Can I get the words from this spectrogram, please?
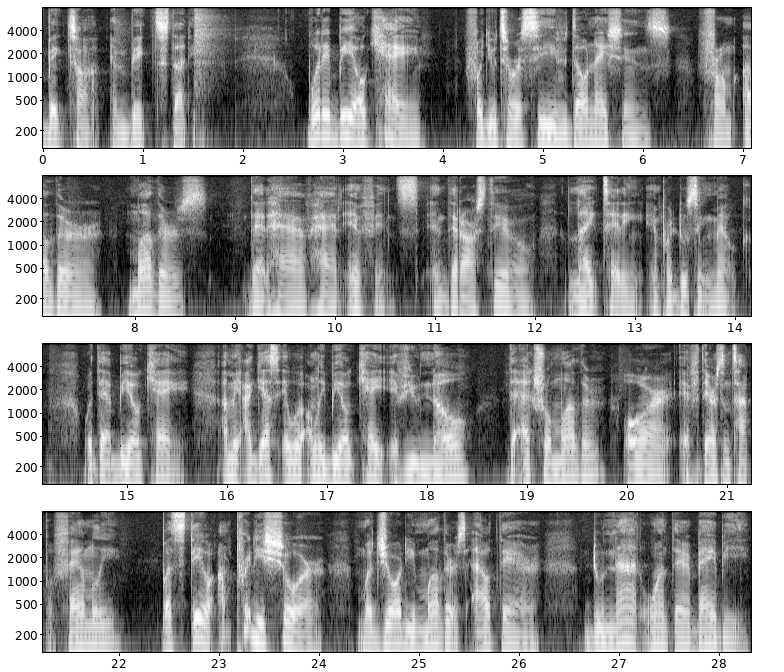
big talk and big study. Would it be okay for you to receive donations from other mothers that have had infants and that are still lactating and producing milk? Would that be okay? I mean, I guess it would only be okay if you know the actual mother or if there's some type of family. But still, I'm pretty sure majority mothers out there do not want their baby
